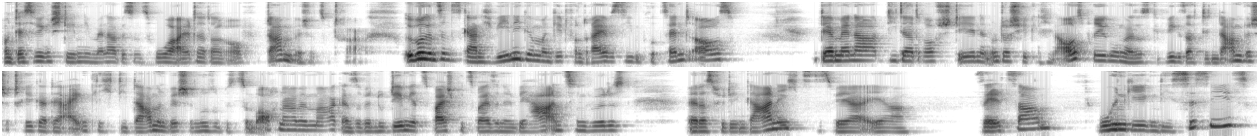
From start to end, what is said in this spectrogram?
Und deswegen stehen die Männer bis ins hohe Alter darauf, Damenwäsche zu tragen. Übrigens sind es gar nicht wenige, man geht von drei bis sieben Prozent aus der Männer, die da drauf stehen, in unterschiedlichen Ausprägungen. Also es gibt, wie gesagt, den Damenwäscheträger, der eigentlich die Damenwäsche nur so bis zum Bauchnabel mag. Also wenn du dem jetzt beispielsweise einen BH anziehen würdest, wäre das für den gar nichts. Das wäre eher seltsam. Wohingegen die Sissies,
